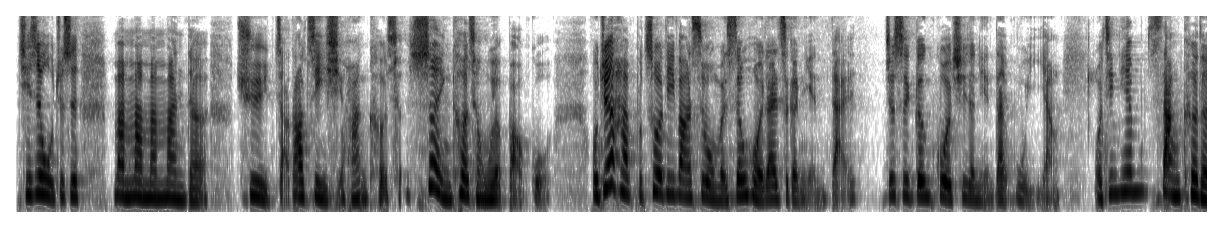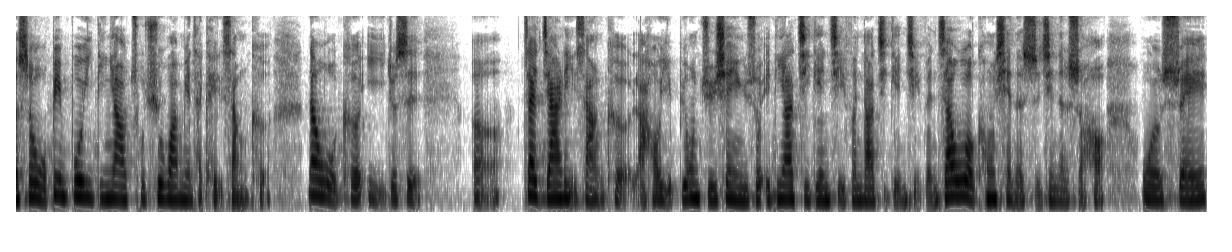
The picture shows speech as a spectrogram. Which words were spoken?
其实我就是慢慢慢慢的去找到自己喜欢的课程。摄影课程我有报过，我觉得还不错的地方是我们生活在这个年代，就是跟过去的年代不一样。我今天上课的时候，我并不一定要出去外面才可以上课，那我可以就是。呃。在家里上课，然后也不用局限于说一定要几点几分到几点几分，只要我有空闲的时间的时候，我随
